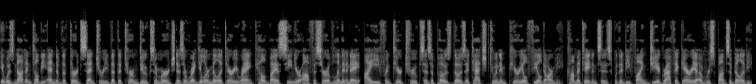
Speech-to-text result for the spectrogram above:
It was not until the end of the 3rd century that the term dux emerged as a regular military rank held by a senior officer of limitanei, i.e. frontier troops as opposed those attached to an imperial field army with a defined geographic area of responsibility.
